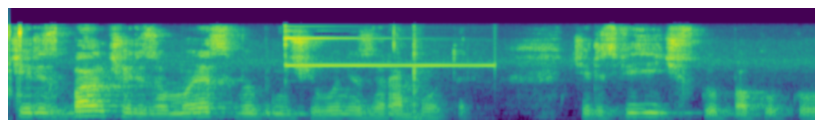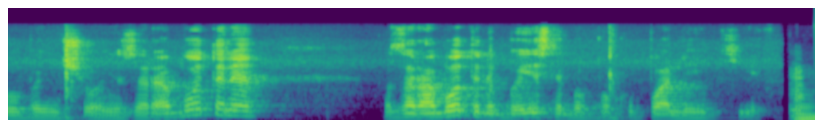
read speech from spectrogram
через банк, через ОМС вы бы ничего не заработали. Через физическую покупку вы бы ничего не заработали. Заработали бы, если бы покупали ETF.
